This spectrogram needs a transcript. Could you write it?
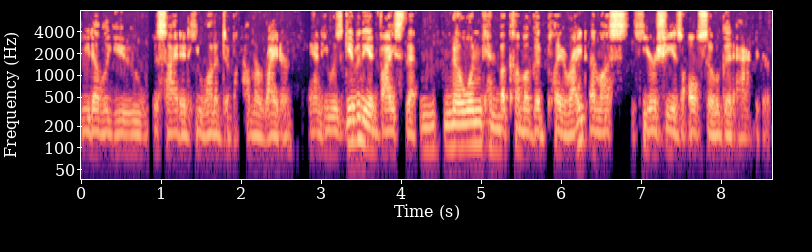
D.W. decided he wanted to become a writer, and he was given the advice that no one can become a good playwright unless he or she is also a good actor.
